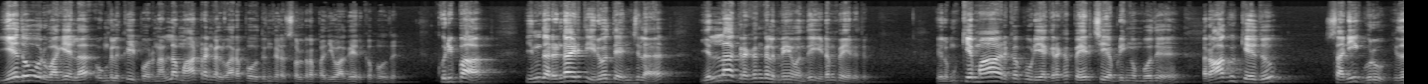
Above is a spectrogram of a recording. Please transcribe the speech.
ஏதோ ஒரு வகையில் உங்களுக்கு இப்போ ஒரு நல்ல மாற்றங்கள் வரப்போகுதுங்கிற சொல்கிற பதிவாக இருக்க போகுது. குறிப்பாக இந்த ரெண்டாயிரத்தி இருபத்தி அஞ்சில் எல்லா கிரகங்களுமே வந்து இடம்பெயருது. இதில் முக்கியமாக இருக்கக்கூடிய கிரக பயிற்சி அப்படிங்கும்போது ராகு கேது சனி குரு இது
